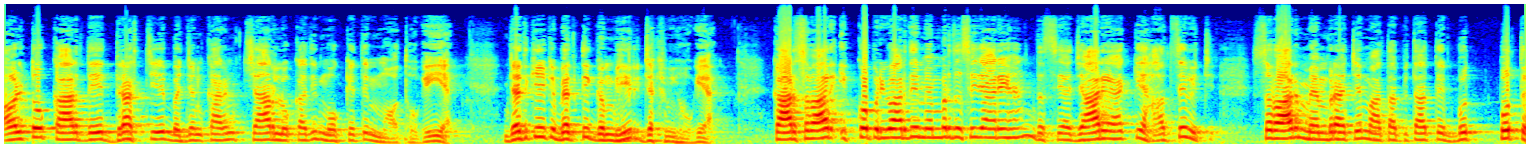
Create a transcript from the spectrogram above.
ਆਲਟੋ ਕਾਰ ਦੇ ਦਰਖਤ 'ਚ ਵੱਜਣ ਕਾਰਨ 4 ਲੋਕਾਂ ਦੀ ਮੌਕੇ ਤੇ ਮੌਤ ਹੋ ਗਈ ਹੈ, ਜਦਕਿ ਇੱਕ ਵਿਅਕਤੀ ਗੰਭੀਰ ਜ਼ਖਮੀ ਹੋ ਗਿਆ। ਕਾਰ ਸਵਾਰ ਇੱਕੋ ਪਰਿਵਾਰ ਦੇ ਮੈਂਬਰ ਦੱਸੇ ਜਾ ਰਹੇ ਹਨ। ਦੱਸਿਆ ਜਾ ਰਿਹਾ ਹੈ ਕਿ ਹਾਦਸੇ ਵਿੱਚ ਸਵਾਰ ਮੈਂਬਰਾਂ 'ਚ ਮਾਤਾ-ਪਿਤਾ ਤੇ ਬੁੱਤ- ਪੁੱਤ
